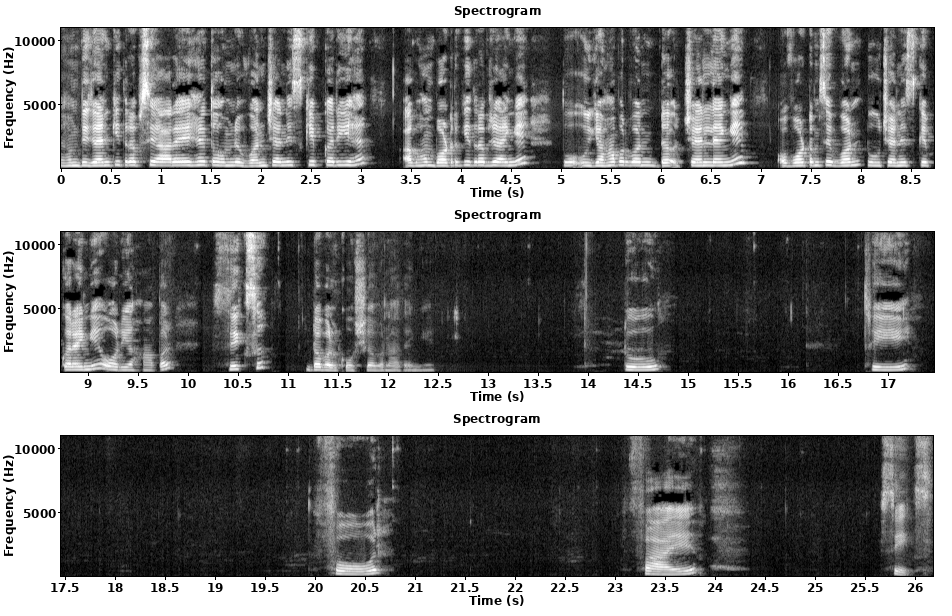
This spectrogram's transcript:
हम डिज़ाइन की तरफ़ से आ रहे हैं तो हमने वन चैन स्किप करी है। अब हम बॉर्डर की तरफ़ जाएँगे तो यहाँ पर वन चैन लेंगे और बॉटम से वन टू चैन स्किप करेंगे और यहाँ पर सिक्स डबल क्रोशिया बना देंगे। Two three four five six.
